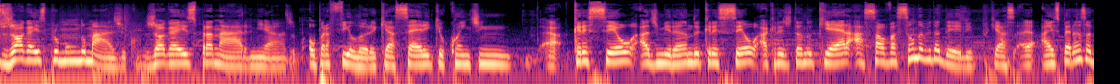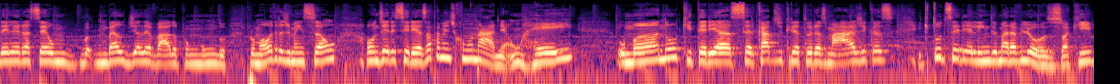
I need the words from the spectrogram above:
joga isso pro mundo mágico, joga isso pra Nárnia, ou pra Fillory, que é a série que o Quentin uh, cresceu admirando e cresceu acreditando que era a salvação da vida dele. Porque a, a esperança dele era ser um, um belo dia levado pra um mundo, pra uma outra dimensão, onde ele seria exatamente como Nárnia, um rei humano que teria cercado de criaturas mágicas e que tudo seria lindo e maravilhoso. Só que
